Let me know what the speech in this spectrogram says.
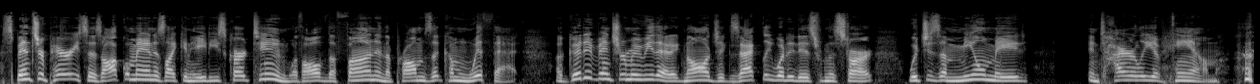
Spencer Perry says Aquaman is like an 80s cartoon with all the fun and the problems that come with that. A good adventure movie that acknowledges exactly what it is from the start, which is a meal made entirely of ham.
